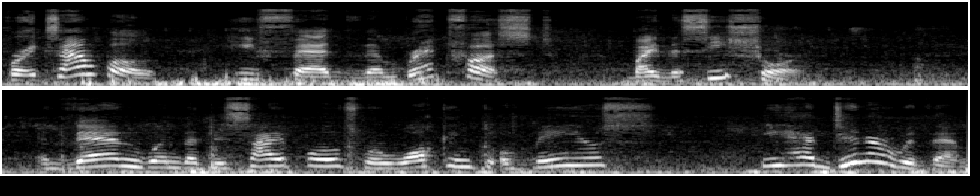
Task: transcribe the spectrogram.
For example, he fed them breakfast by the seashore. And then when the disciples were walking to Emmaus, he had dinner with them.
